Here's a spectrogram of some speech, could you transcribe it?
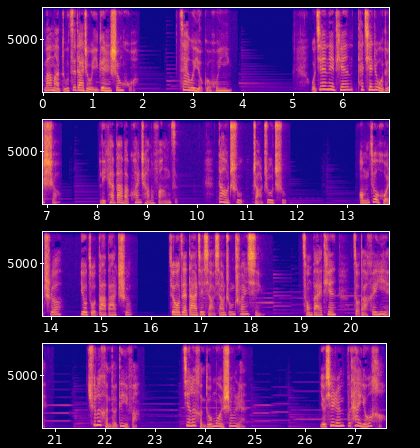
妈妈独自带着我一个人生活，再未有过婚姻。我记得那天，她牵着我的手，离开爸爸宽敞的房子。到处找住处。我们坐火车，又坐大巴车，最后在大街小巷中穿行，从白天走到黑夜，去了很多地方，见了很多陌生人。有些人不太友好，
